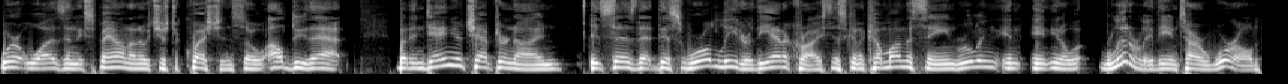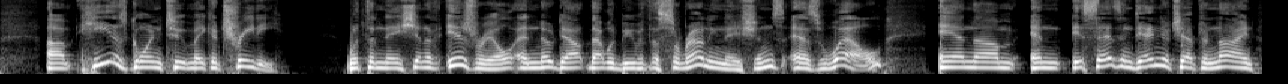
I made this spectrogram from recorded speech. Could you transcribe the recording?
where it was and expound. on it. it's just a question, so I'll do that. But in Daniel chapter 9, it says that this world leader, the Antichrist, is going to come on the scene, ruling in, in you know, literally the entire world. Um, he is going to make a treaty with the nation of Israel, and no doubt that would be with the surrounding nations as well. And um, and it says in Daniel chapter nine,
